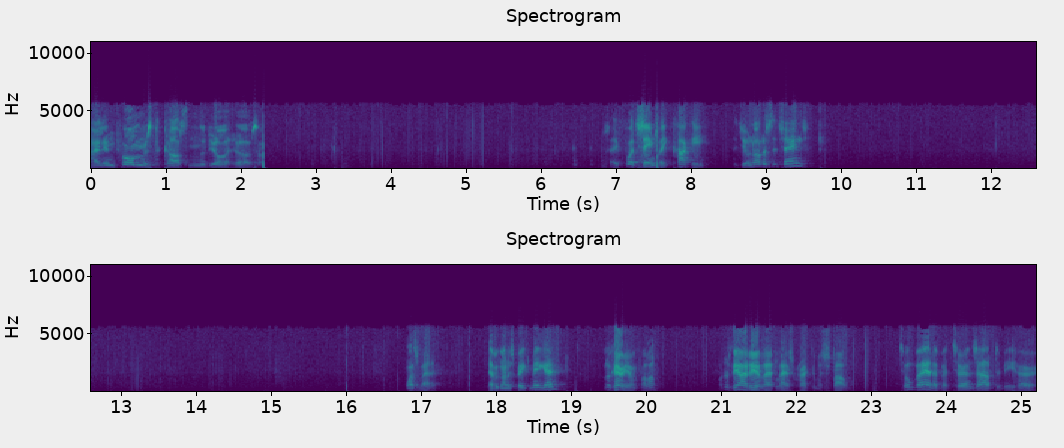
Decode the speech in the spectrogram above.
I'll inform Mr. Carson that you're here, sir. Say, Foot seems like cocky. Did you notice the change? What's the matter? Never going to speak to me again? Look here, young fella. What is the idea of that last crack to Mrs. Tallman? Too bad if it turns out to be her.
